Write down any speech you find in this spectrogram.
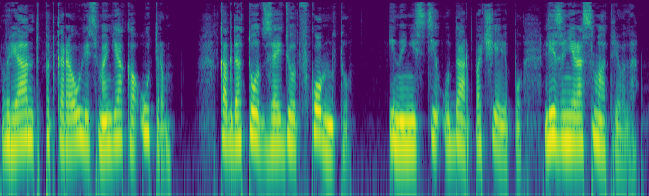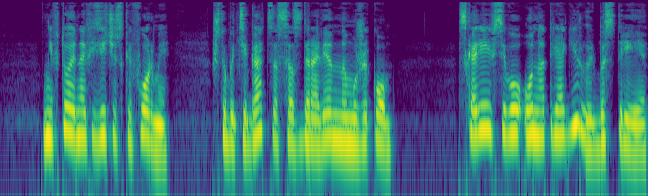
Вариант подкараулить маньяка утром, когда тот зайдет в комнату, и нанести удар по черепу Лиза не рассматривала. Не в той она физической форме, чтобы тягаться со здоровенным мужиком. Скорее всего, он отреагирует быстрее,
